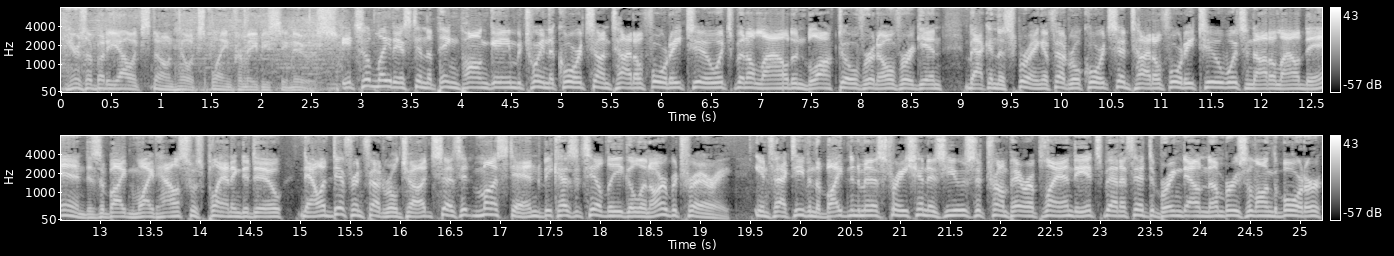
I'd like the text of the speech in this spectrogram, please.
here's our buddy Alex Stone. He'll explain from ABC News. It's the latest in the ping pong game between the courts on Title 42. It's been allowed and blocked over and over again. Back in the spring, a federal court said Title 42 was not allowed to end, as the Biden White House was planning to do. Now, a different federal judge says it must end because it's illegal and arbitrary. In fact, even the Biden administration has used the Trump era plan to its benefit to bring down numbers along the border.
